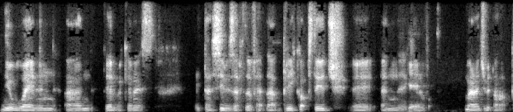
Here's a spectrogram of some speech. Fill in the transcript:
Neil Lennon and Derek McInnes it does seem as if they've hit that breakup stage uh, in the yeah. kind of management arc.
